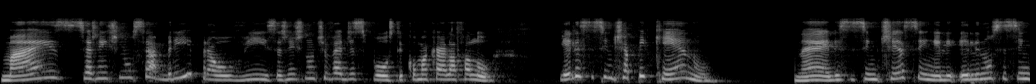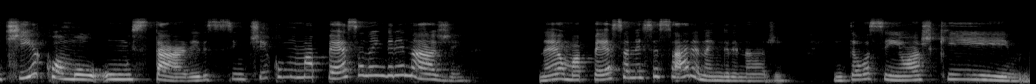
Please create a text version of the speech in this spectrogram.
Mas se a gente não se abrir para ouvir, se a gente não tiver disposto, e como a Carla falou, ele se sentia pequeno, né? Ele se sentia assim, ele, ele não se sentia como um star, ele se sentia como uma peça na engrenagem, né? Uma peça necessária na engrenagem. Então, assim, eu acho que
